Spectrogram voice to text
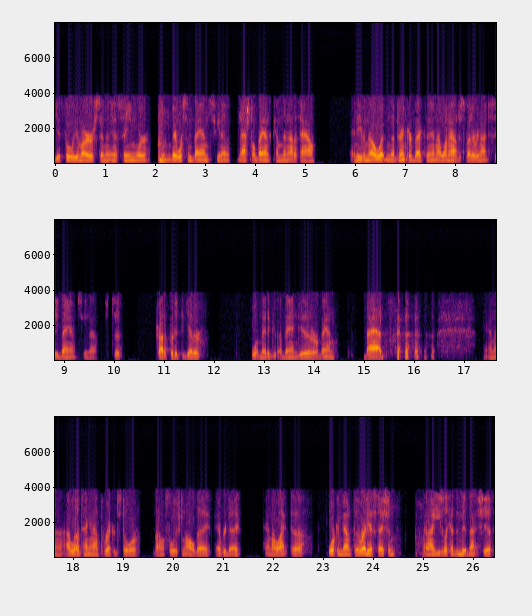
get fully immersed in, in a scene where there were some bands, you know, national bands coming in out of town. And even though I wasn't a drinker back then, I went out just about every night to see bands, you know, try to put it together, what made a, a band good or a band bad. and uh, I loved hanging out at the record store, Vinyl Solution all day, every day. And I liked uh, working down at the radio station, and I usually had the midnight shift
